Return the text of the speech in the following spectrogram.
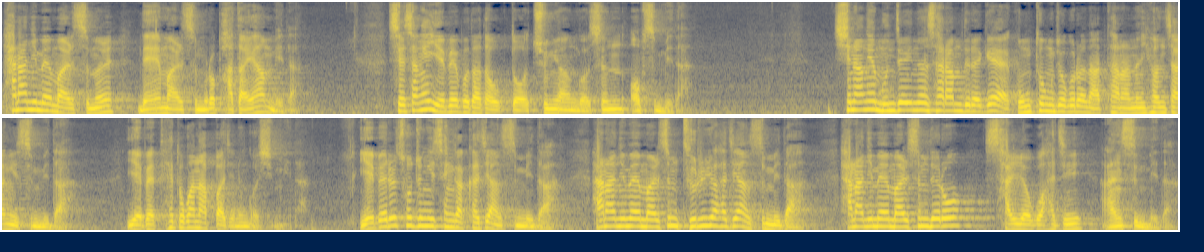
하나님의 말씀을 내 말씀으로 받아야 합니다. 세상의 예배보다 더욱더 중요한 것은 없습니다. 신앙에 문제 있는 사람들에게 공통적으로 나타나는 현상이 있습니다. 예배 태도가 나빠지는 것입니다. 예배를 소중히 생각하지 않습니다. 하나님의 말씀 들으려 하지 않습니다. 하나님의 말씀대로 살려고 하지 않습니다.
